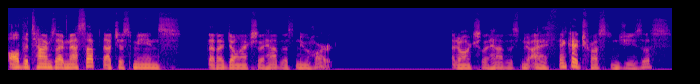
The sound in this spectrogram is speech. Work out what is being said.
all the times I mess up, that just means that I don't actually have this new heart. I don't actually have this new. I think I trust in Jesus.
